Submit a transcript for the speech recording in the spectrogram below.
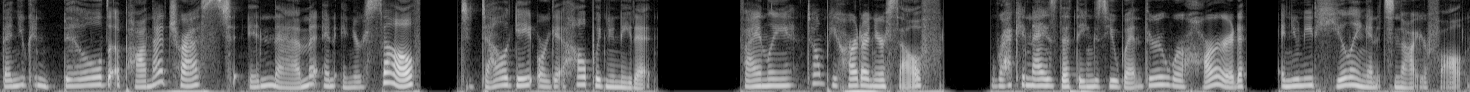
Then you can build upon that trust in them and in yourself to delegate or get help when you need it. Finally, don't be hard on yourself. Recognize the things you went through were hard and you need healing and it's not your fault.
